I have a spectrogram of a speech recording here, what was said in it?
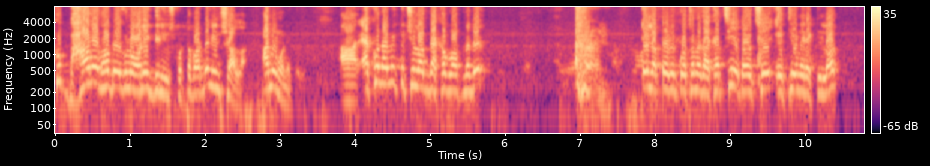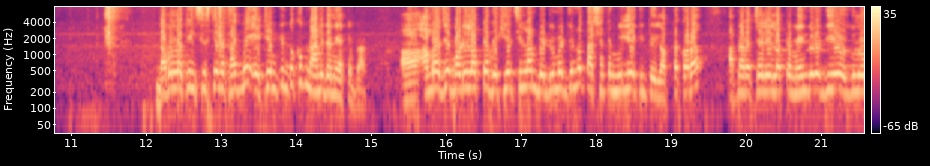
খুব ভালোভাবে এগুলো অনেক দিন ইউজ করতে পারবেন ইনশাল্লাহ আমি মনে করি। আর এখন আমি কিছু লক দেখাবো আপনাদের। এই লকটা আমি প্রথমে দেখাচ্ছি এটা হচ্ছে এটিএম এর একটি লক ডাবল লকিং সিস্টেমে থাকবে এটিএম কিন্তু খুব নামি দামি একটা ব্র্যান্ড আমরা যে বডি লকটা দেখিয়েছিলাম বেডরুমের জন্য তার সাথে মিলিয়ে কিন্তু এই লকটা করা। আপনারা চাইলে এই লকটা মেইন ডোরে দিয়ে ওইগুলো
